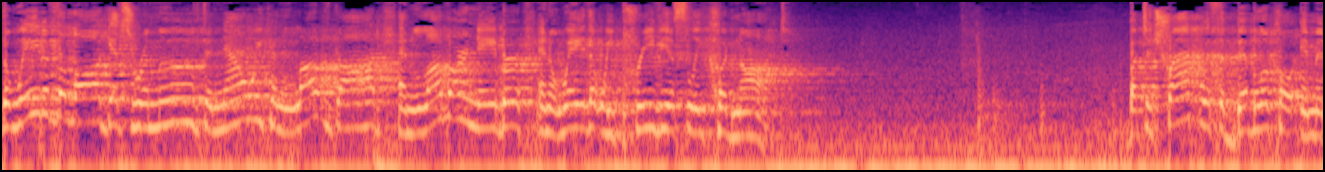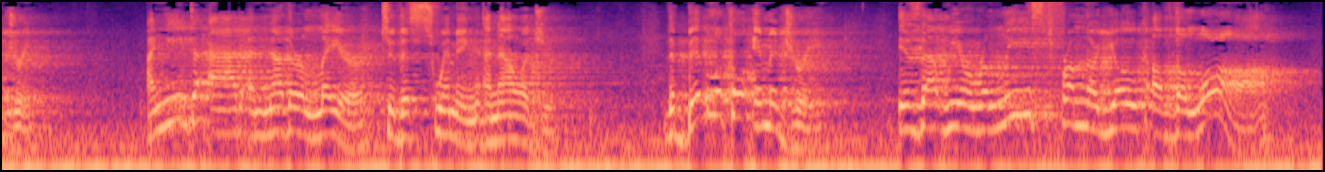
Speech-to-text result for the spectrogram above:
The weight of the law gets removed, and now we can love God and love our neighbor in a way that we previously could not. But to track with the biblical imagery, I need to add another layer to this swimming analogy. The biblical imagery is that we are released from the yoke of the law,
